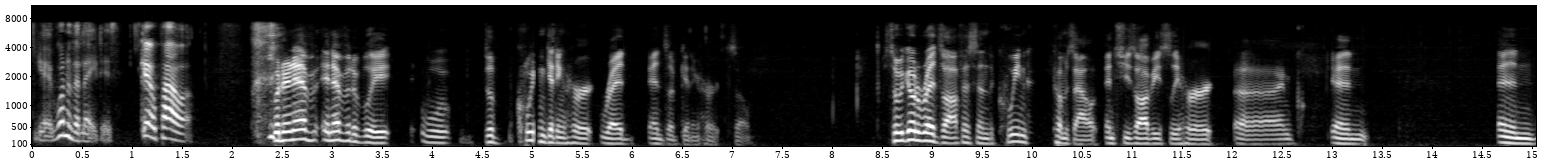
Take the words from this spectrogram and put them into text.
Yeah, one of the ladies. Girl power. But inev- inevitably, well, the Queen getting hurt, Red ends up getting hurt. So, so we go to Red's office, and the Queen comes out, and she's obviously hurt, uh, and and and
